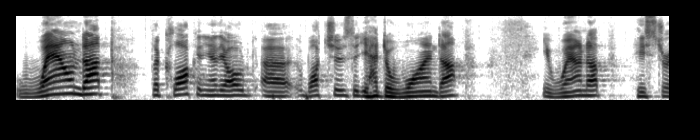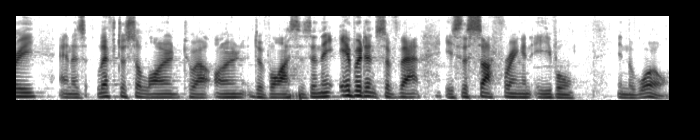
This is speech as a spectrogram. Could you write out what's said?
wound up the clock, you know, the old uh, watches that you had to wind up. He wound up history and has left us alone to our own devices. And the evidence of that is the suffering and evil in the world.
